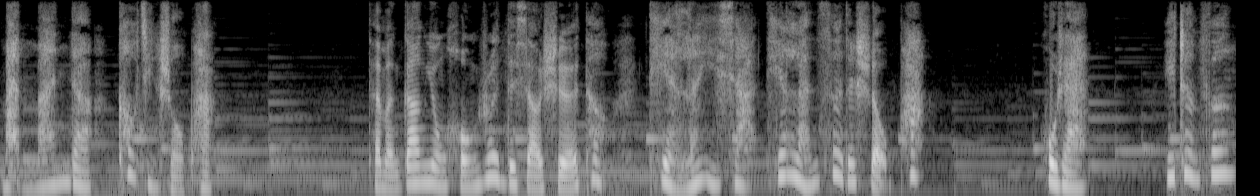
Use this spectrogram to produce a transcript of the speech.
慢慢的靠近手帕。他们刚用红润的小舌头舔了一下天蓝色的手帕，忽然，一阵风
